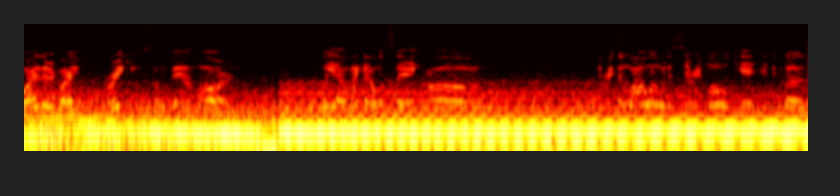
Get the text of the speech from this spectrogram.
why is everybody braking so damn hard? But yeah, like I was saying, um, the reason why I went with a Siri mode kit is because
